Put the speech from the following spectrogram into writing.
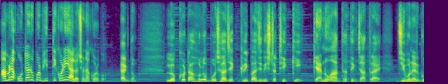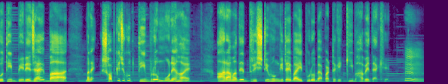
আমরা ওটার উপর ভিত্তি করেই আলোচনা করব। একদম। লক্ষ্যটা হলো বোঝা যে কৃপা জিনিসটা ঠিক কি কেন আধ্যাত্মিক যাত্রায় জীবনের গতি বেড়ে যায় বা মানে সবকিছু খুব তীব্র মনে হয় আর আমাদের দৃষ্টিভঙ্গিটাই বা এই পুরো ব্যাপারটাকে কীভাবে দেখে? হুম।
